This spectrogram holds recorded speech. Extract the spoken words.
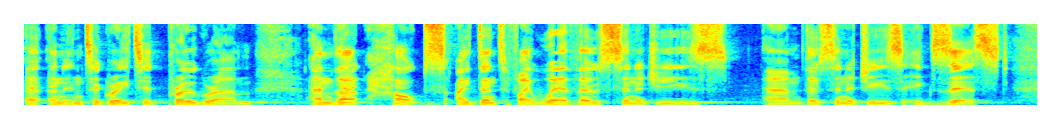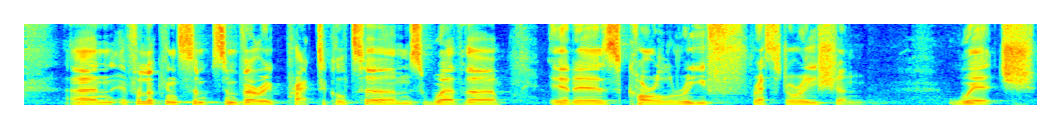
a, a, an integrated program. And that helps identify where those synergies, um, those synergies exist. And if we look in some, some very practical terms, whether it is coral reef restoration, which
